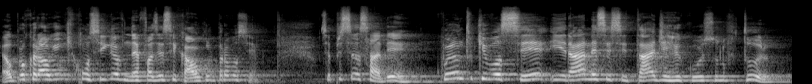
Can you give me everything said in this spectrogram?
é, ou procurar alguém que consiga né, fazer esse cálculo para você. Você precisa saber quanto que você irá necessitar de recurso no futuro.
